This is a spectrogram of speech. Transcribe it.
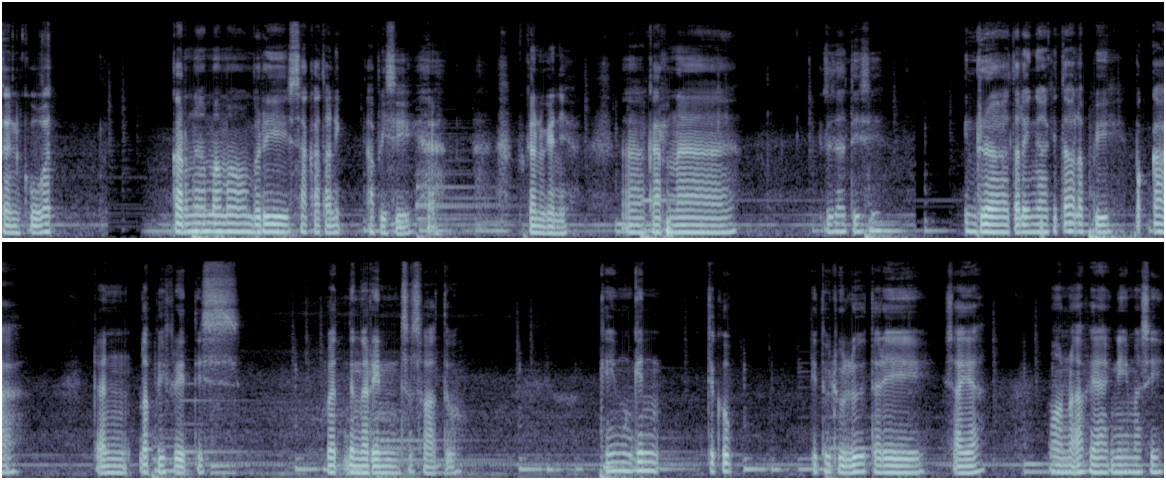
dan kuat karena mama memberi sakatonik ABC bukan bukan ya. Uh, karena itu tadi sih. Indera telinga kita lebih peka dan lebih kritis buat dengerin sesuatu. Oke mungkin cukup itu dulu dari saya. Mohon maaf ya ini masih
